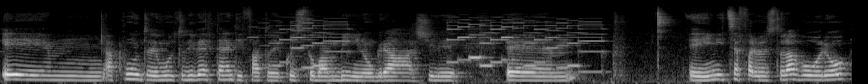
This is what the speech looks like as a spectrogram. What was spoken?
E mm, appunto è molto divertente il fatto che questo bambino gracile ehm, inizia a fare questo lavoro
